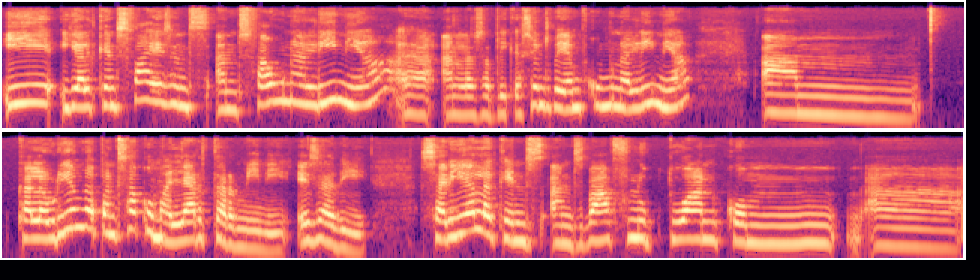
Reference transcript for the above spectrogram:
I, I el que ens fa és, ens, ens fa una línia, eh, en les aplicacions veiem com una línia um, que l'hauríem de pensar com a llarg termini, és a dir, seria la que ens, ens va fluctuant com eh,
